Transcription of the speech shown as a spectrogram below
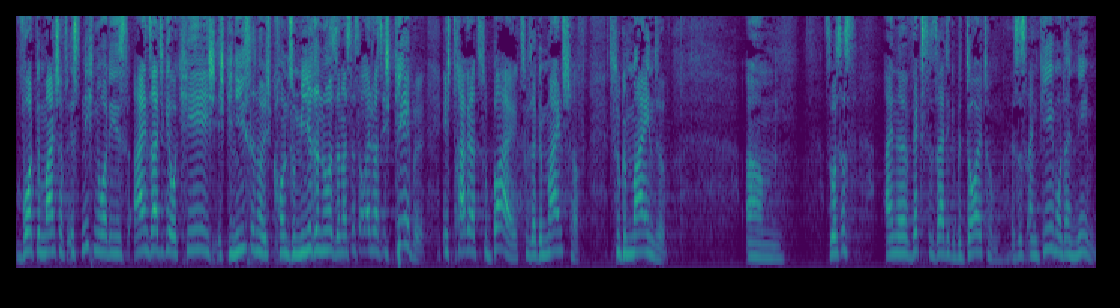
Wort Gemeinschaft ist nicht nur dieses einseitige, okay, ich, ich genieße nur, ich konsumiere nur, sondern es ist auch etwas, ich gebe. Ich trage dazu bei, zu dieser Gemeinschaft, zur Gemeinde. Ähm, so, es ist eine wechselseitige Bedeutung. Es ist ein Geben und ein Nehmen.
